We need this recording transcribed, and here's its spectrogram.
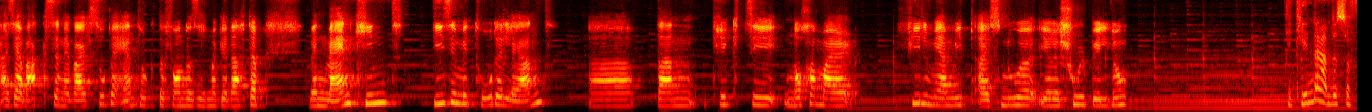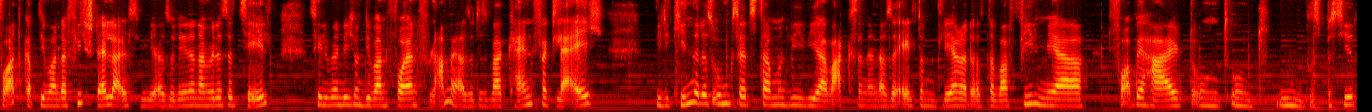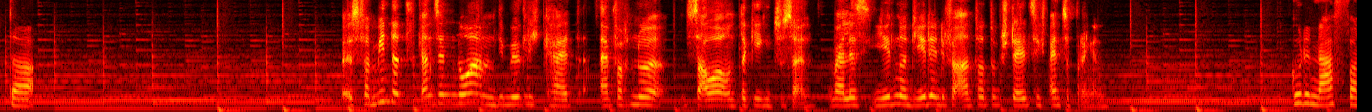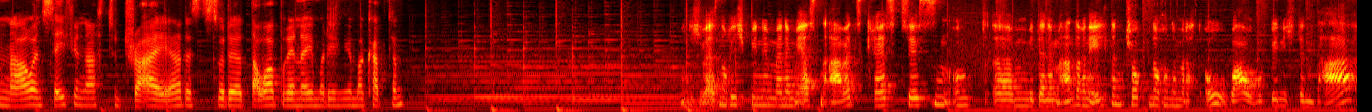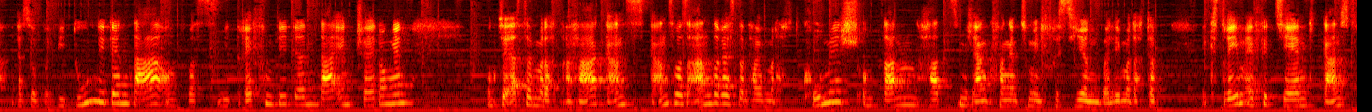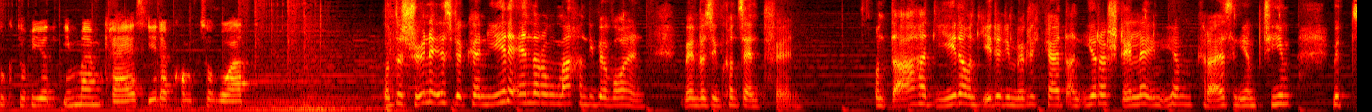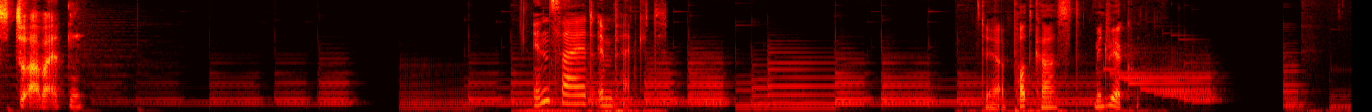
als Erwachsene war ich so beeindruckt davon, dass ich mir gedacht habe, wenn mein Kind diese Methode lernt, äh, dann kriegt sie noch einmal viel mehr mit als nur ihre Schulbildung. Die Kinder haben das sofort gehabt, die waren da viel schneller als wir. Also denen haben wir das erzählt, Silvia und ich, und die waren Feuer und Flamme. Also das war kein Vergleich, wie die Kinder das umgesetzt haben und wie wir Erwachsenen, also Eltern und Lehrer. Das, da war viel mehr Vorbehalt und, und hm, was passiert da? Es vermindert ganz enorm die Möglichkeit, einfach nur sauer und dagegen zu sein, weil es jeden und jede in die Verantwortung stellt, sich einzubringen. Good enough for now and safe enough to try. Ja? Das ist so der Dauerbrenner, immer, den wir immer gehabt haben. Und ich weiß noch, ich bin in meinem ersten Arbeitskreis gesessen und ähm, mit einem anderen Elternjob noch und habe mir gedacht, oh wow, wo bin ich denn da? Also wie tun die denn da und was, wie treffen die denn da Entscheidungen? Und zuerst habe ich mir gedacht, aha, ganz, ganz was anderes. Dann habe ich mir gedacht, komisch. Und dann hat es mich angefangen zu interessieren, weil ich mir gedacht habe, extrem effizient, ganz strukturiert, immer im Kreis, jeder kommt zu Wort. Und das Schöne ist, wir können jede Änderung machen, die wir wollen, wenn wir es im Konsent fällen. Und da hat jeder und jede die Möglichkeit, an ihrer Stelle, in ihrem Kreis, in ihrem Team mitzuarbeiten. Inside Impact der Podcast mit Wirkung.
